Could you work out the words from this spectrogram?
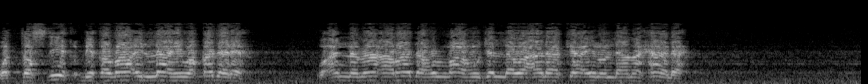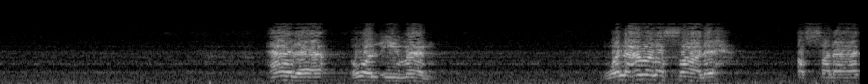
والتصديق بقضاء الله وقدره وأن ما أراده الله جل وعلا كائن لا محالة. هذا هو الإيمان. والعمل الصالح الصلاة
